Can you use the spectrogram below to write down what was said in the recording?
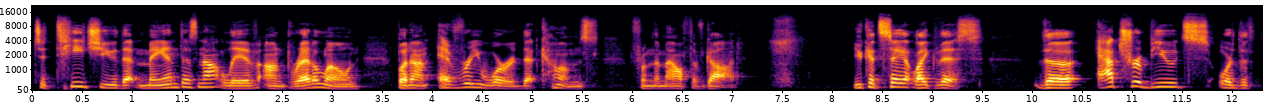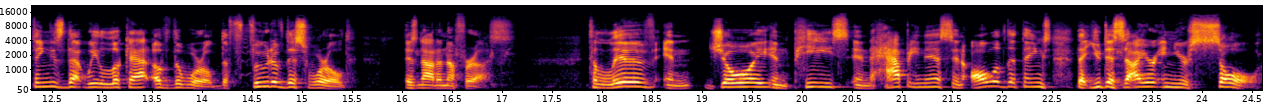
to teach you that man does not live on bread alone, but on every word that comes from the mouth of God. You could say it like this the attributes or the things that we look at of the world, the food of this world, is not enough for us. To live in joy and peace and happiness and all of the things that you desire in your soul,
